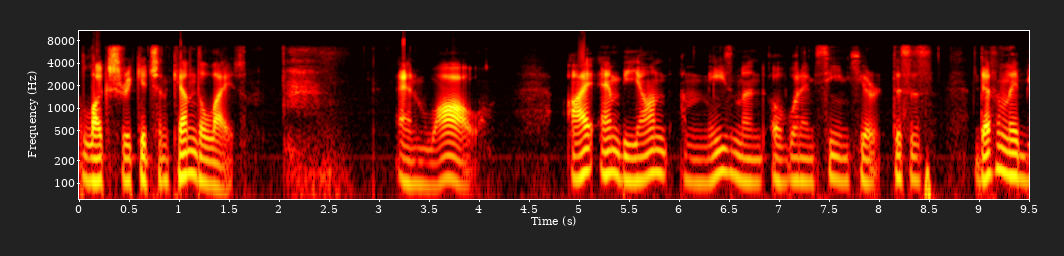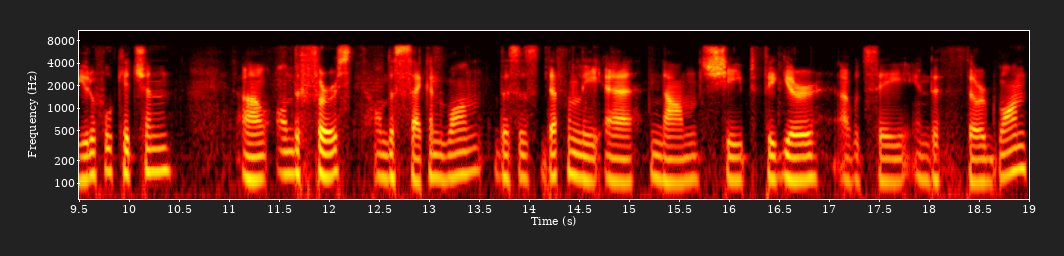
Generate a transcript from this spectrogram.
luxury kitchen candlelight. And wow, I am beyond amazement of what I'm seeing here. This is definitely a beautiful kitchen. Uh, on the first, on the second one, this is definitely a non-shaped figure, I would say, in the third one.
